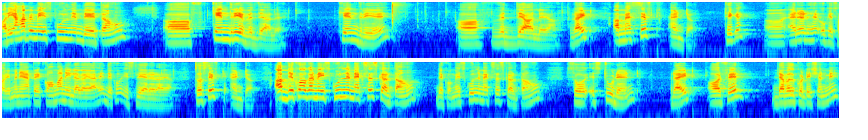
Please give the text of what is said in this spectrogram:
और यहाँ पे मैं स्कूल नेम दे देता हूँ। केंद्रीय विद्यालय। केंद्रीय विद्यालय राइट अब मैं शिफ्ट एंटर ठीक है? एरर है ओके सॉरी मैंने यहाँ पे कॉमा नहीं लगाया है, देखो, इसलिए एरर आया। तो शिफ्ट एंटर अब देखो, अगर मैं स्कूल नेम एक्सेस करता हूँ, देखो, मैं स्कूल नेम एक्सेस करता हूँ सो स्टूडेंट राइट और फिर डबल कोटेशन में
